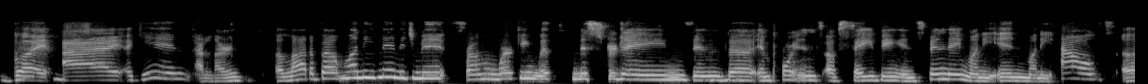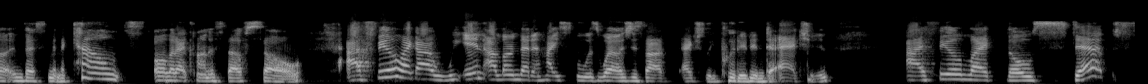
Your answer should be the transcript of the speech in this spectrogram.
but I again, I learned a lot about money management from working with Mr. James and the importance of saving and spending money in, money out, uh, investment accounts, all of that kind of stuff. So I feel like I we and I learned that in high school as well. It's just I actually put it into action. I feel like those steps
